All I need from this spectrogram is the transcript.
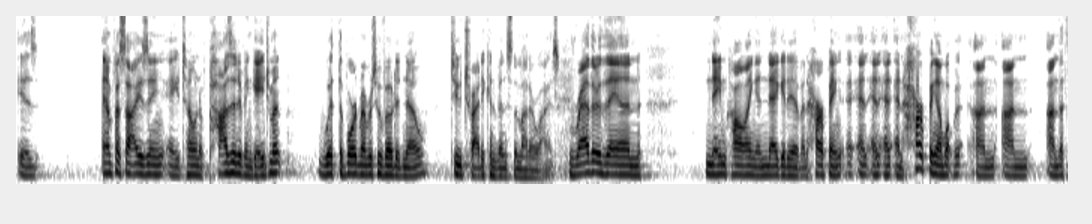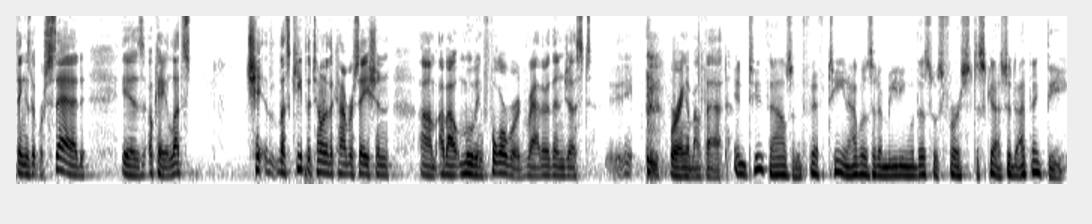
is emphasizing a tone of positive engagement with the board members who voted no to try to convince them otherwise, rather than name calling and negative and harping and, and, and, and harping on what on on on the things that were said is okay let's ch- let's keep the tone of the conversation um, about moving forward rather than just worrying about that. In 2015, I was at a meeting where this was first discussed. I think the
